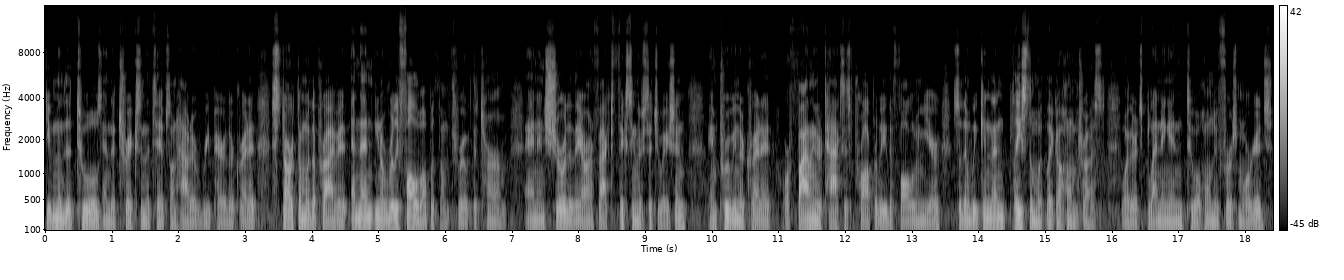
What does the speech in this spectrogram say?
giving them the tools and the tricks and the tips on how to repair their credit start them with a private and then you know really follow up with them throughout the term and ensure that they are in fact fixing their situation improving their credit or filing their taxes properly the following year. So then we can then place them with like a home trust whether it's blending into a whole new first mortgage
